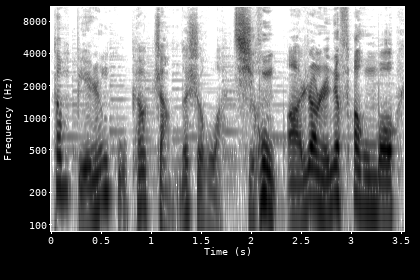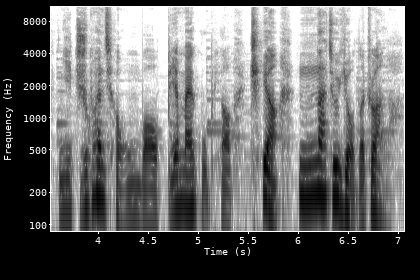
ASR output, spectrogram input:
当别人股票涨的时候啊，起哄啊，让人家发红包，你只管抢红包，别买股票，这样那就有的赚了。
